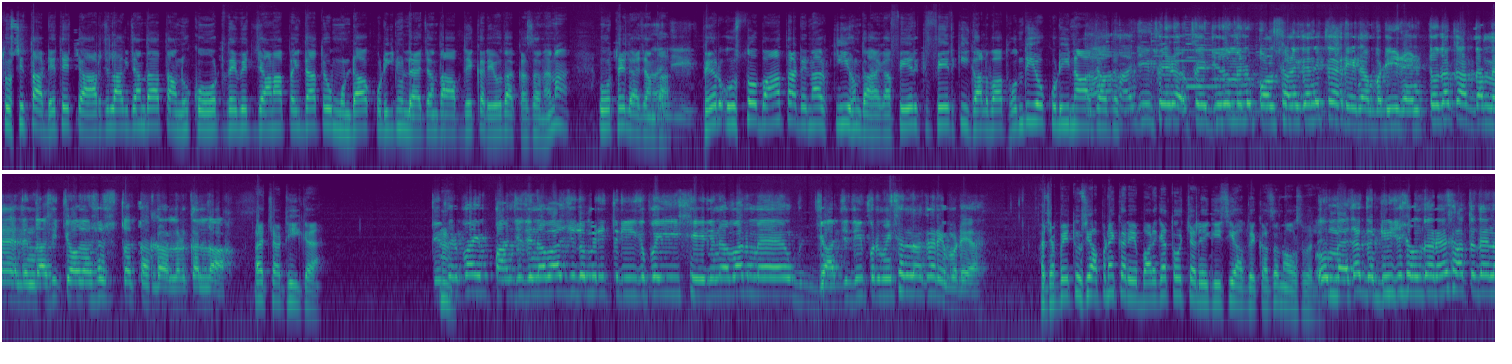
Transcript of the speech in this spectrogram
ਤੁਸੀਂ ਤੁਹਾਡੇ ਤੇ ਚਾਰਜ ਲੱਗ ਜਾਂਦਾ ਤੁਹਾਨੂੰ ਕੋਰਟ ਦੇ ਵਿੱਚ ਜਾਣਾ ਪੈਂਦਾ ਤੇ ਉਹ ਮੁੰਡਾ ਕੁੜੀ ਨੂੰ ਲੈ ਜਾਂਦਾ ਆਪਦੇ ਘਰੇ ਉਹਦਾ ਕਜ਼ਨ ਹੈ ਨਾ ਉੱਥੇ ਲੈ ਜਾਂਦਾ। ਫਿਰ ਉਸ ਤੋਂ ਬਾਅਦ ਤੁਹਾਡੇ ਨਾਲ ਕੀ ਹੁੰਦਾ ਹੈਗਾ? ਫਿਰ ਫਿਰ ਕੀ ਗੱਲਬਾਤ ਹੁੰਦੀ ਉਹ ਕੁੜੀ ਨਾਲ ਜਾਂ ਹਾਂ, ਉਹਦੇ- ਹਾਂਜੀ ਫਿਰ ਫਿਰ ਜਦੋਂ ਮੈਨੂੰ ਪੁਲਿਸ ਵਾਲੇ ਕਹਿੰਦੇ ਘਰੇ ਨਾ ਬੜੀ ਰੈਂਟ ਉਹਦਾ ਘਰ ਦਾ ਮੈਂ ਦਿੰਦਾ ਸੀ 1477 ਡਾਲਰ ਕੱਲਾ ਅੱਛਾ ਠੀਕ ਹੈ। ਤੇ ਫਿਰ ਭਾਈ 5 ਦਿਨਾਂ ਬਾਅਦ ਜਦੋਂ ਮੇਰੀ ਤਰੀਕ ਪਈ 6 ਦਿਨਾਂ ਬਾਅਦ ਮੈਂ ਜੱਜ ਦੀ ਪਰਮਿਸ਼ਨ ਨਾਲ ਘਰੇ ਵੜਿਆ। ਅੱਛਾ ਵੀ ਤੁਸੀਂ ਆਪਣੇ ਘਰੇ ਵੜ ਗਏ ਤਾਂ ਉਹ ਚਲੇ ਗਈ ਸੀ ਆਪਦੇ ਕਜ਼ਨ ਹਾਊਸ ਵੇਲੇ? ਉਹ ਮੈਂ ਤਾਂ ਗੱਡੀ 'ਚ ਸੌਂਦਾ ਰਿਹਾ 7 ਦਿਨ।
